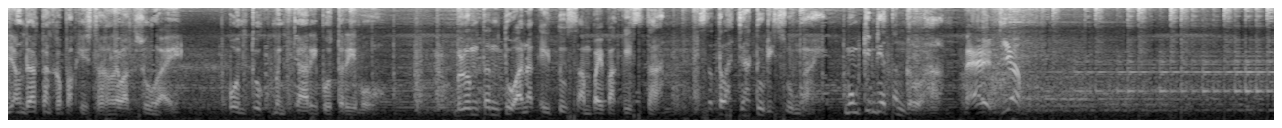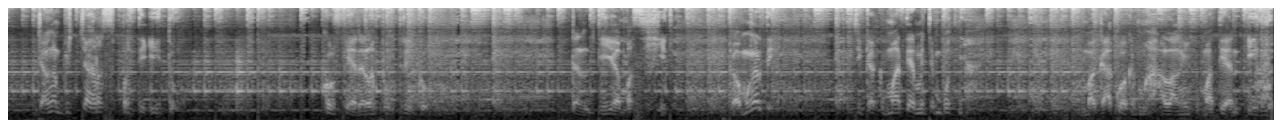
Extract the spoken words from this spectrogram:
yang datang ke Pakistan lewat sungai untuk mencari putrimu. Belum tentu anak itu sampai Pakistan setelah jatuh di sungai. Mungkin dia tenggelam. Hei, diam! Jangan bicara seperti itu. Kulfi adalah putriku. Dan dia masih hidup. Kau mengerti? Jika kematian menjemputnya, maka aku akan menghalangi kematian itu.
